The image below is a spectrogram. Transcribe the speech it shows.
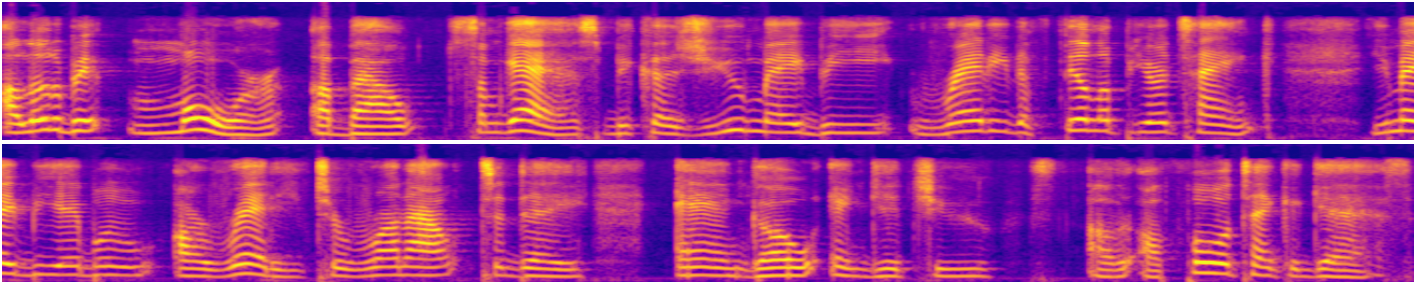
a little bit more about some gas because you may be ready to fill up your tank. You may be able or ready to run out today and go and get you a, a, full tank of gas.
